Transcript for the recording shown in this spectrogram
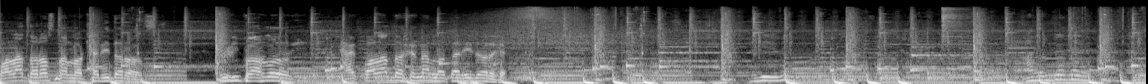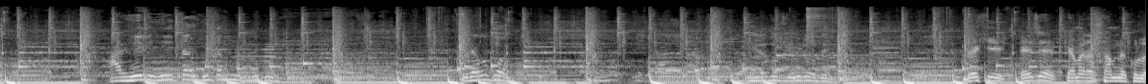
কলা ধরস না লটারি ধরস? হ্যাঁ কলা ধরে না লটারি ধরে। আর হেরি হেরিটা হেরিটা দিবি এটা কত হিরো তো হিরো দে দেখি এই যে ক্যামেরার সামনে খুলো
